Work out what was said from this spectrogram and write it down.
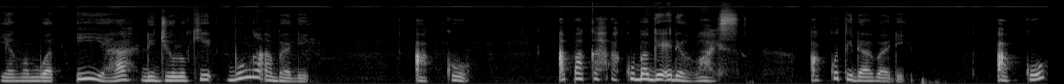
yang membuat ia dijuluki bunga abadi. Aku, apakah aku bagai Edelweiss? Aku tidak abadi. Aku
